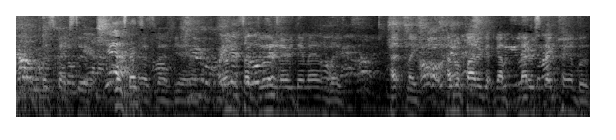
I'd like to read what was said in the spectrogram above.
That's Spence too. Like Spence? That's Spence, yeah. yeah. Earn's a tough dude and everything, man. Like, ha, like, having a fighter got, got mad respect for him, but.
